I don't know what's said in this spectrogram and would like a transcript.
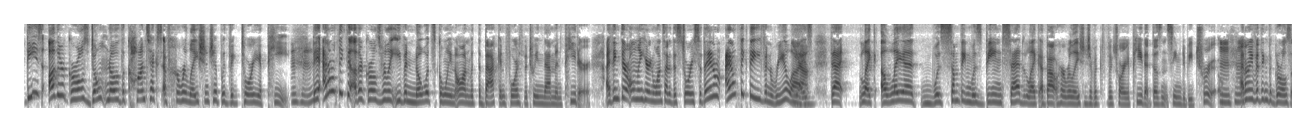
these other girls don't know the context of her relationship with Victoria P. Mm-hmm. They I don't think the other girls really even know what's going on with the back and forth between them and Peter. I think they're only hearing one side of the story, so they don't I don't think they even realize Yeah. that like Alayah was something was being said like about her relationship with Victoria P that doesn't seem to be true. Mm-hmm. I don't even think the girls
